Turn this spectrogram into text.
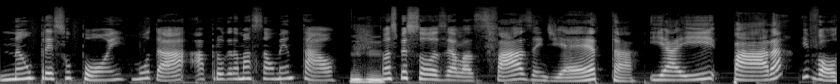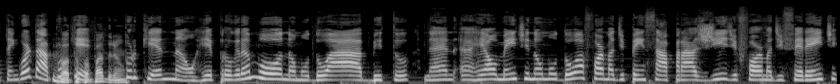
não pressupõe mudar a programação mental. Uhum. Então as pessoas elas fazem dieta e aí para e volta a engordar. Por Volta quê? pro padrão. Porque não reprogramou, não mudou hábito, né? É, Realmente não mudou a forma de pensar para agir de forma diferente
